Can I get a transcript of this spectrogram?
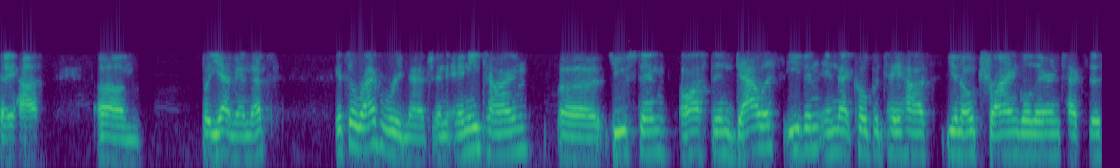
Tejas. Um, but yeah, man, that's it's a rivalry match, and anytime uh, Houston, Austin, Dallas, even in that Copa Tejas, you know, triangle there in Texas,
